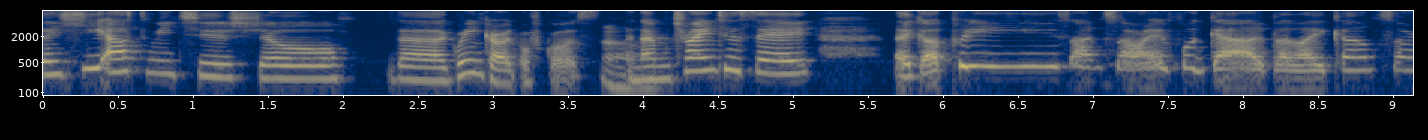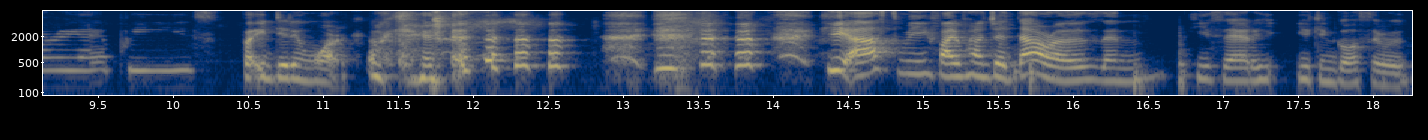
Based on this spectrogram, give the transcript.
Then he asked me to show the green card, of course. And Oh. I'm trying to say, like, oh, please, I'm sorry, I forgot, but like, I'm sorry, I please. But it didn't work. Okay. he asked me $500 and he said, you can go through.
